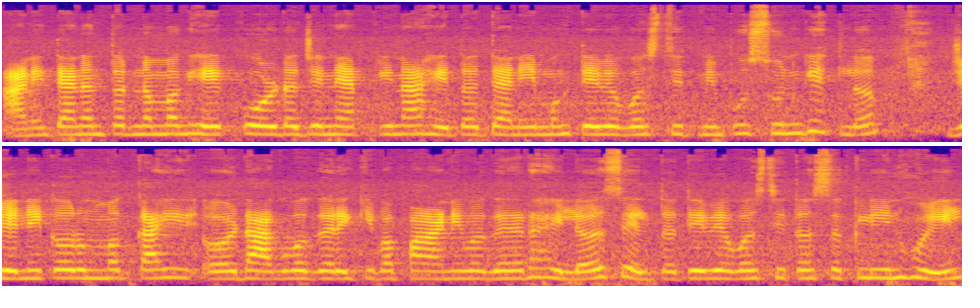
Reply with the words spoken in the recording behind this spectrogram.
आणि त्यानंतरनं मग हे कोरडं जे नॅपकिन आहे तर त्याने मग ते व्यवस्थित मी पुसून घेतलं. जेणेकरून मग काही डाग वगैरे किंवा पाणी वगैरे राहिलं असेल तर ते व्यवस्थित असं क्लीन होईल.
